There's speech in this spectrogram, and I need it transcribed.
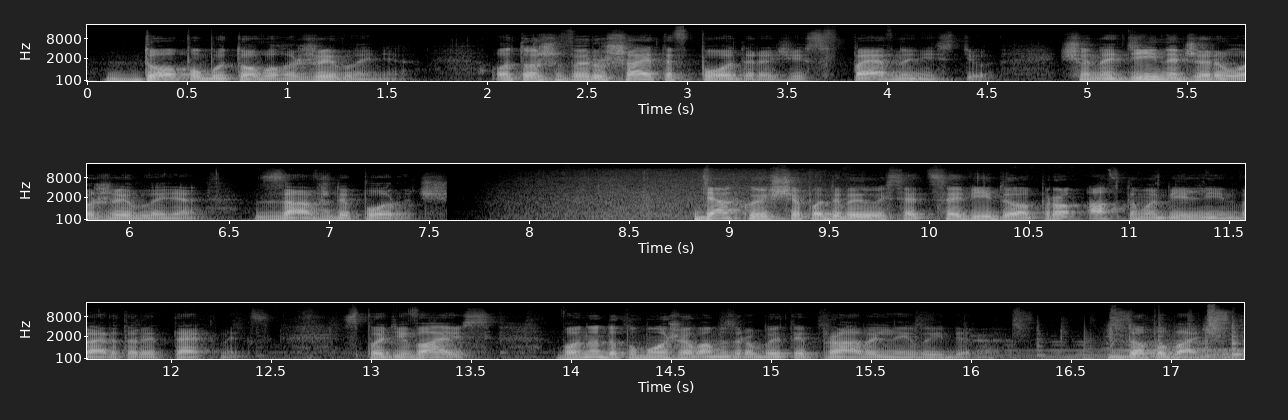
до побутового живлення. Отож, вирушайте в подорожі з впевненістю, що надійне джерело живлення завжди поруч. Дякую, що подивилися це відео про автомобільні інвертори Technics. Сподіваюсь, воно допоможе вам зробити правильний вибір. До побачення!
